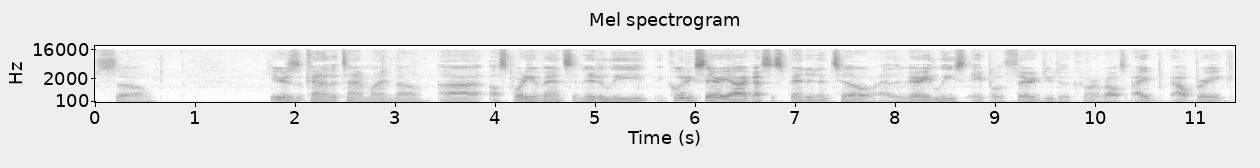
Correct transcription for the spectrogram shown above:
So here's the kind of the timeline though. Uh, all sporting events in Italy, including Serie A, got suspended until at the very least April 3rd due to the coronavirus outbreak.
